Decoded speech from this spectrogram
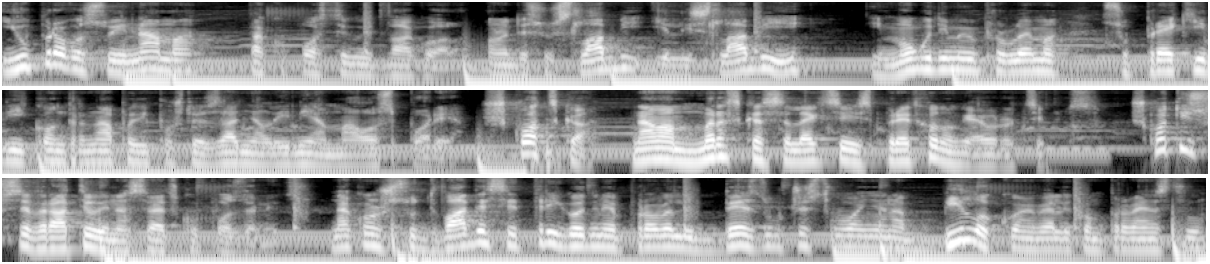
i upravo su i nama tako postigli dva gola. Ono gde su slabi ili slabiji i mogu da imaju problema su prekidi i kontranapadi pošto je zadnja linija malo sporija. Škotska, nama mrska selekcija iz prethodnog Eurociklusa. Škoti su se vratili na svetsku pozornicu. Nakon što su 23 godine proveli bez učestvovanja na bilo kojem velikom prvenstvu,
